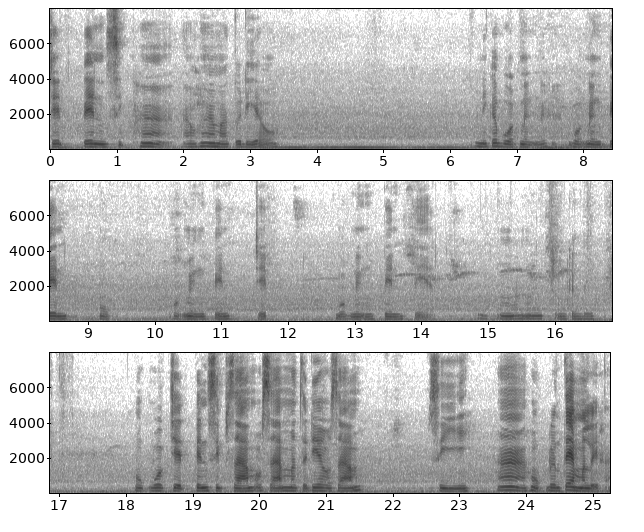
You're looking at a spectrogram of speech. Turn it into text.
เจ็ดเป็นสิบห้าเอาห้ามาตัวเดียว อันนี้ก็บวกหนึ่งด้วยค่ะ บวกหนึ่งเป็นหกบวกหนึ่งเป็นเจ็ดบวกหนึ่งเป็นแปดมันชนกันเลยหกบวกเจ็ดเป็นสิบสามเอาสามมาตัวเดียวสามสี่ห้าหกเดินแต้มมาเลยค่ะ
